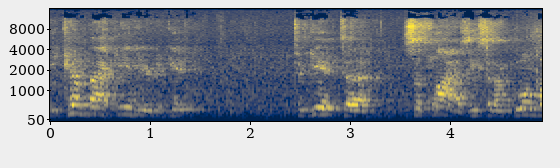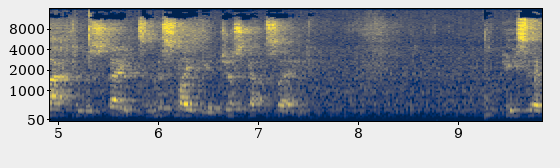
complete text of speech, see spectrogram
he'd come back in here to get to get uh, supplies. He said, I'm going back to the States. And this lady had just got saved. He said,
